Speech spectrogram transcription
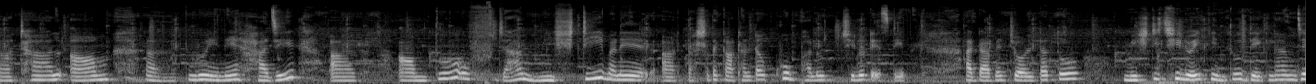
কাঁঠাল, আম পুরো এনে হাজির। আর আম তো যা মিষ্টি মানে আর তার সাথে কাঁঠালটাও খুব ভালো ছিল টেস্টি আর ডাবের জলটা তো মিষ্টি ছিলই, কিন্তু দেখলাম যে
